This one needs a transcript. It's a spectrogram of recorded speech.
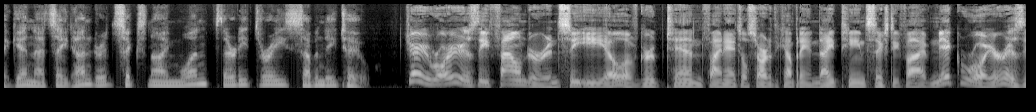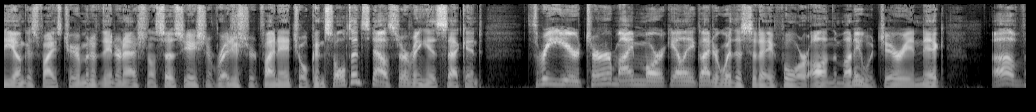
Again, that's 800 691 3372. Jerry Royer is the founder and CEO of Group 10 Financial, started the company in 1965. Nick Royer is the youngest vice chairman of the International Association of Registered Financial Consultants, now serving his second three year term. I'm Mark Elliott. You're with us today for On the Money with Jerry and Nick of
